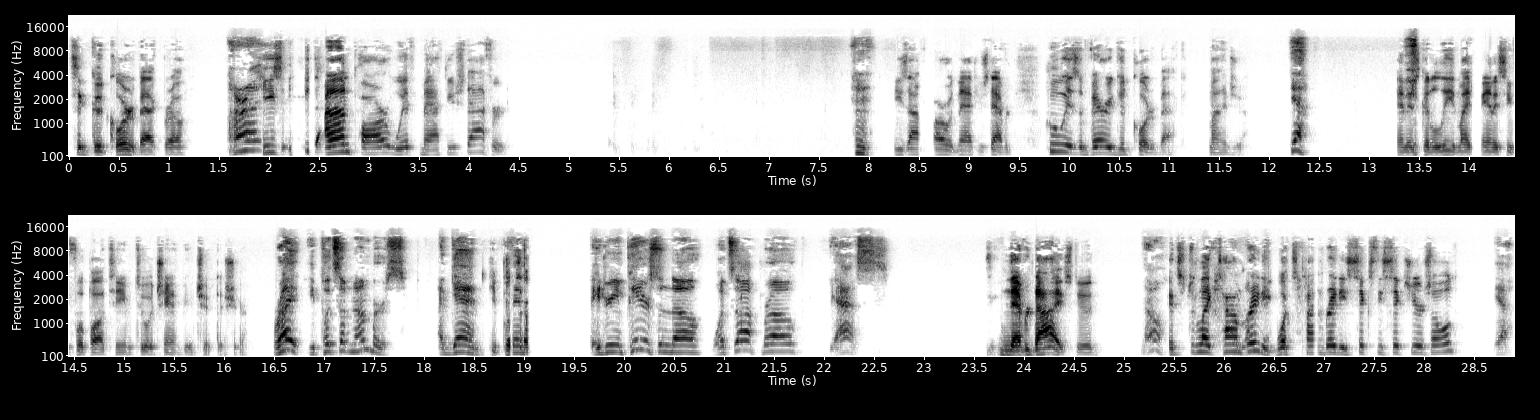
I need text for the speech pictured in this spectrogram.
It's a good quarterback, bro. All right. He's he's on par with Matthew Stafford. Hmm. He's on par with Matthew Stafford, who is a very good quarterback, mind you. Yeah. And is going to lead my fantasy football team to a championship this year. Right. He puts up numbers. Again, He puts up, Adrian Peterson, though. What's up, bro? Yes. never dies, dude. No. It's just like Tom Brady. it. What's Tom Brady? Sixty six years old. Yeah.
